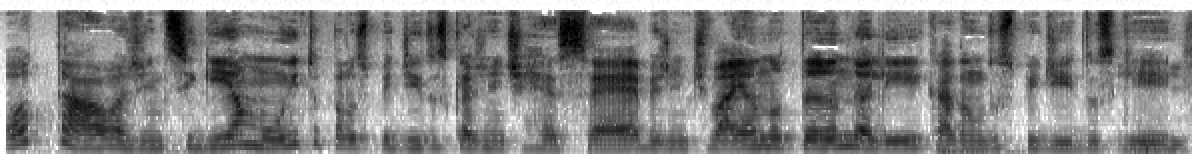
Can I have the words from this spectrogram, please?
Total, a gente seguia muito pelos pedidos que a gente recebe, a gente vai anotando ali cada um dos pedidos que,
